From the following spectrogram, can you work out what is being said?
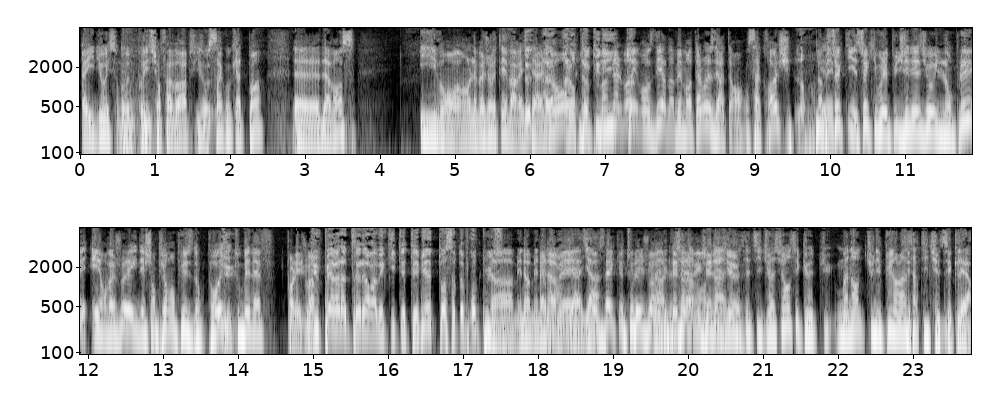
pas idiots, ils sont dans une position favorable parce qu'ils ont 5 ou 4 points euh, d'avance. Ils vont, la majorité va rester Donc, à Lyon. alors- alors toi, donc tu dis- mentalement, toi- ils vont se dire, non mais mentalement, ils vont se dire, attends, on s'accroche. Non. Mais- ceux qui, ceux qui voulaient plus de Genesio, ils l'ont plus, et on va jouer avec des champions en plus. Donc pour eux, Tu- c'est tout bénef pour les joueurs. Tu perds un entraîneur avec qui t'étais bien, toi, ça te propulse. Non, mais non, mais Mais non, non, mais il y a- mais il y c'est a- pour ça que tous les joueurs Non, ils le étaient seul bien avec avantage Genesio. de cette situation, c'est que tu maintenant tu n'es plus dans l'incertitude. c'est clair.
